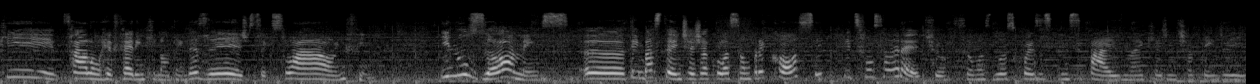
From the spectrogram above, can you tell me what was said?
que falam, referem que não tem desejo sexual, enfim. E nos homens ah, tem bastante ejaculação precoce e disfunção erétil. São as duas coisas principais, né, que a gente atende aí.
